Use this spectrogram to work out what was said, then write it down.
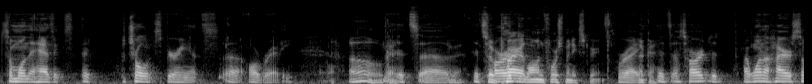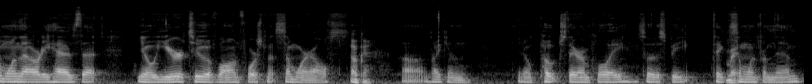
someone that has ex- uh, patrol experience uh, already. Oh, okay. It's uh, Okay. it's so hard prior to- law enforcement experience. Right. Okay. It's, it's hard to. I want to hire someone that already has that, you know, year or two of law enforcement somewhere else. okay. Uh, I can, you know, poach their employee, so to speak, take Right. someone from them.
